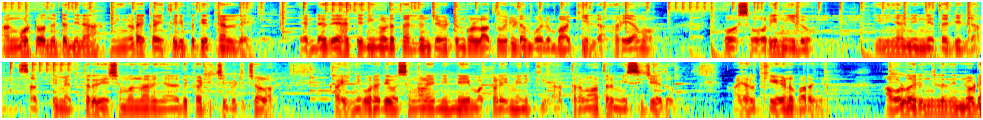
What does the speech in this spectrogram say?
അങ്ങോട്ട് വന്നിട്ട് എന്തിനാ നിങ്ങളുടെ കൈത്തരിപ്പ് തീർക്കാനല്ലേ? എന്റെ ദേഹത്തെ നിങ്ങളുടെ തല്ലും ചവിട്ടും കൊള്ളാത്ത ഒരിടം പോലും ബാക്കിയില്ല. അറിയാമോ? ഓ സോറി നീലു. ഇനി ഞാൻ നിന്നെ തല്ലില്ല. സത്യം എത്ര ദേഷ്യം വന്നാലും ഞാനത് കടിച്ചു പിടിച്ചോളാം. കഴിഞ്ഞ കുറേ ദിവസങ്ങളെ നിന്നെയും മക്കളെയും എനിക്ക് അത്രമാത്രം മിസ് ചെയ്തു. അയാൾ കേണു പറഞ്ഞു. അവൾ വരുന്നില്ല നിന്നോട്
